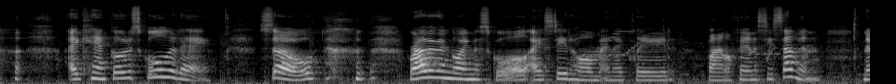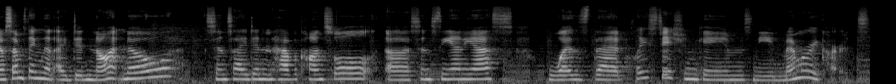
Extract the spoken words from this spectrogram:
I can't go to school today. So, rather than going to school, I stayed home and I played Final Fantasy VII. Now, something that I did not know since I didn't have a console uh, since the NES was that PlayStation games need memory cards.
